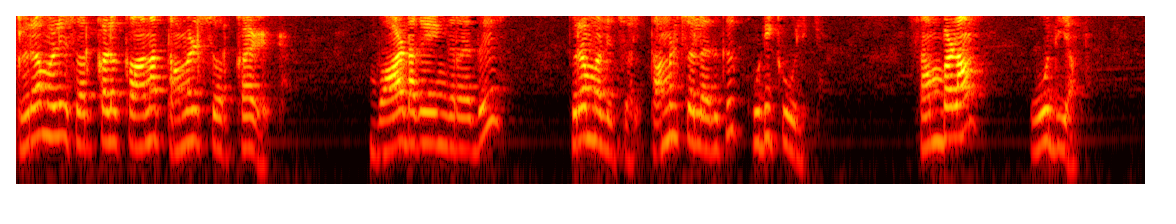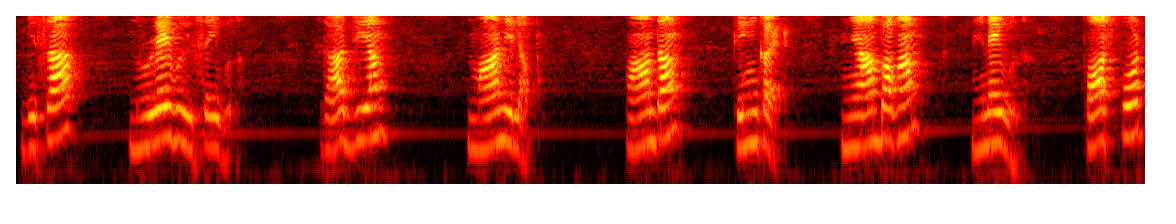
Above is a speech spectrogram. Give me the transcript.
பிறமொழி சொற்களுக்கான தமிழ் சொற்கள். வாடகைங்கிறது பிறமொழி சொல். தமிழ் சொல் அதுக்கு குடிக்கூலி. சம்பளம் ஊதியம். விசா நுழைவு இசைவு. ராஜ்யம் மாநிலம். மாதம் திங்கள். ஞாபகம் நினைவு. பாஸ்போர்ட்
